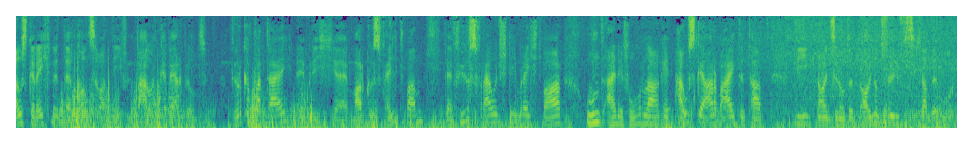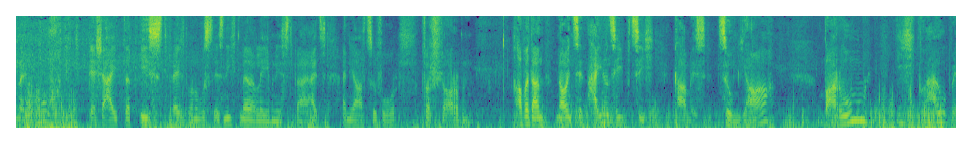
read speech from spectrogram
ausgerechnet der konservativen Bauerngewerbe und Bürgerpartei, nämlich äh, Markus Feldmann, der fürs Frauenstimmrecht war und eine Vorlage ausgearbeitet hat, die 1959 an der Urne wuchtig gescheitert ist. Feldmann musste es nicht mehr erleben, ist bereits ein Jahr zuvor verstorben. Aber dann 1971 kam es zum Ja. Warum? Ich glaube,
